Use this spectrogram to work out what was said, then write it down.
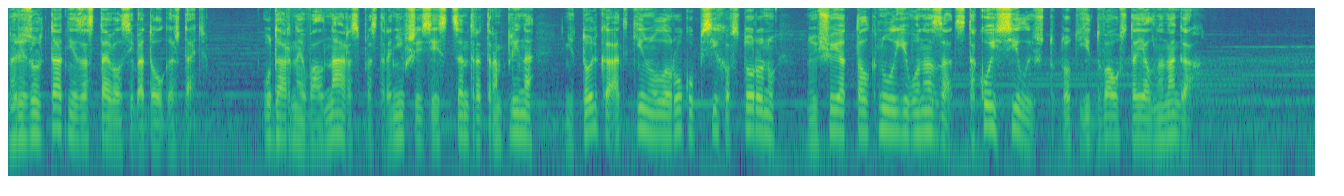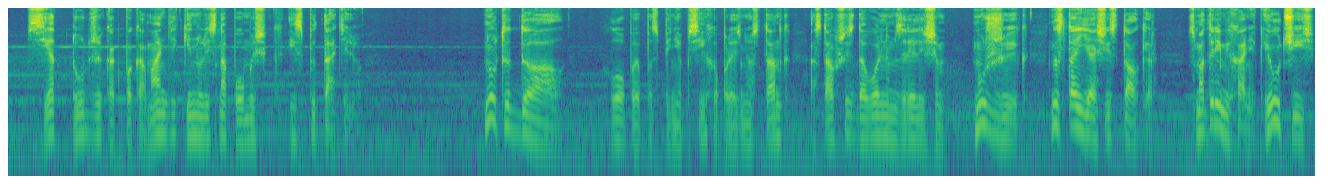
но результат не заставил себя долго ждать. Ударная волна, распространившаяся из центра трамплина, не только откинула руку психа в сторону, но еще и оттолкнула его назад с такой силой, что тот едва устоял на ногах. Все тут же, как по команде, кинулись на помощь к испытателю. «Ну ты дал!» — хлопая по спине психа, произнес танк, оставшись довольным зрелищем. «Мужик! Настоящий сталкер! Смотри, механик, и учись!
